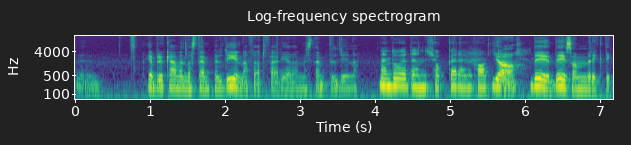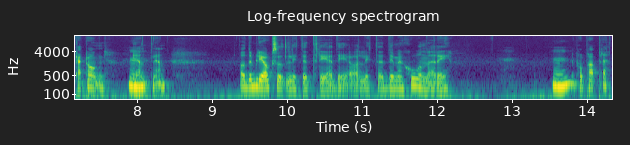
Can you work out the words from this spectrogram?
eh, jag brukar använda stämpeldyna för att färga den med stämpeldyna. Men då är den tjockare än cardstock. Ja, det är, det är som riktig kartong Mm. egentligen. Och det blir också lite 3D och lite dimensioner i, Mm. på pappret.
